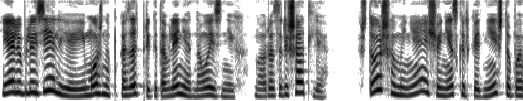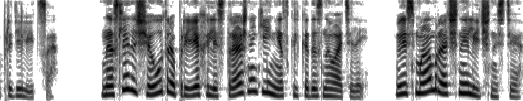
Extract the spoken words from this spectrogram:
Я люблю зелья, и можно показать приготовление одного из них, но разрешат ли? Что ж, у меня еще несколько дней, чтобы определиться. На следующее утро приехали стражники и несколько дознавателей. Весьма мрачные личности.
